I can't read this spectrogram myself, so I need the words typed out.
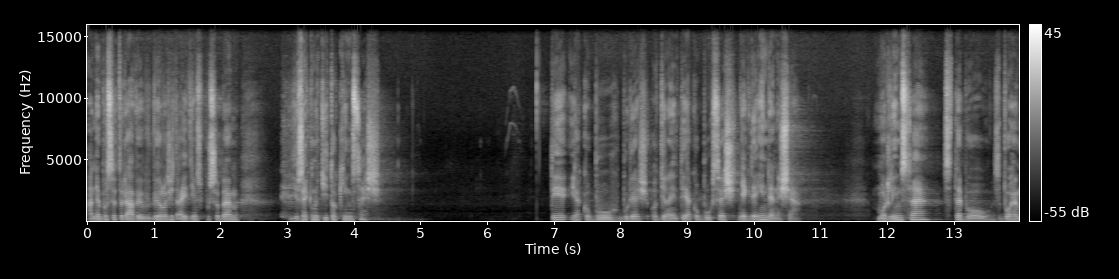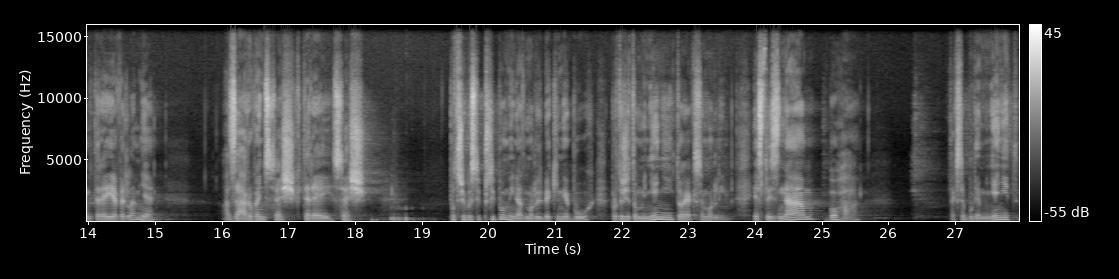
anebo se to dá vyložit i tím způsobem, řeknu ti to, kým seš. Ty jako Bůh budeš oddělený, ty jako Bůh seš někde jinde než já. Modlím se s tebou, s Bohem, který je vedle mě a zároveň seš, který seš. Potřebuji si připomínat v modlitbě, kým je Bůh, protože to mění to, jak se modlím. Jestli znám Boha, tak se bude měnit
